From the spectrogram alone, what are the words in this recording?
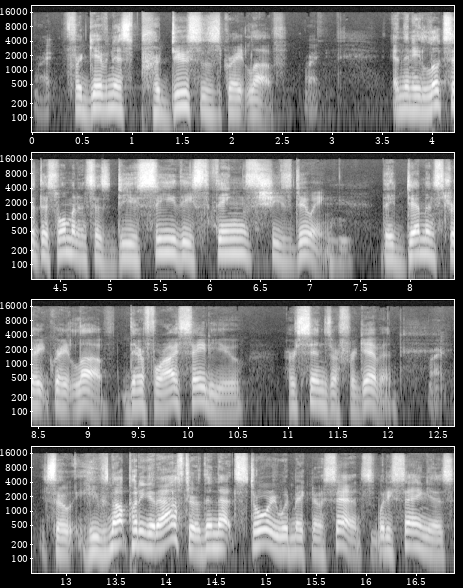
right. forgiveness produces great love. Right. And then he looks at this woman and says, Do you see these things she's doing? Mm-hmm. They demonstrate great love. Therefore, I say to you, her sins are forgiven. Right. So he was not putting it after, then that story would make no sense. Mm-hmm. What he's saying is,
